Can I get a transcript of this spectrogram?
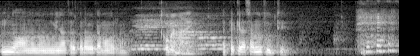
No, non ho nominato la parola camorra. Come mai? È perché la sanno tutti.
